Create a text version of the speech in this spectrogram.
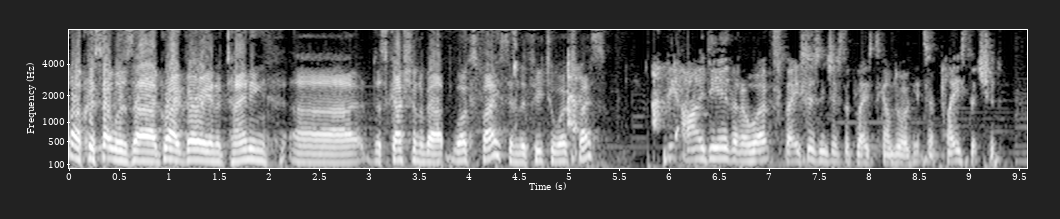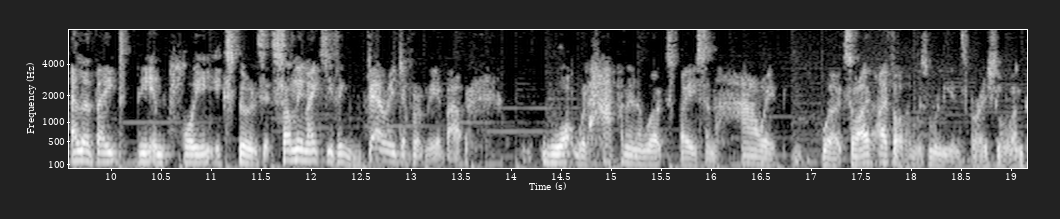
Well, Chris, that was a great, very entertaining uh, discussion about workspace and the future workspace the idea that a workspace isn't just a place to come to work, it's a place that should elevate the employee experience. It suddenly makes you think very differently about what would happen in a workspace and how it works. So I, I thought that was really inspirational and,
